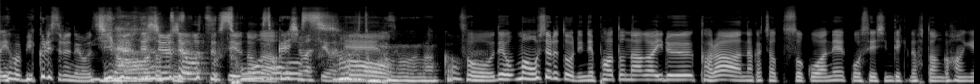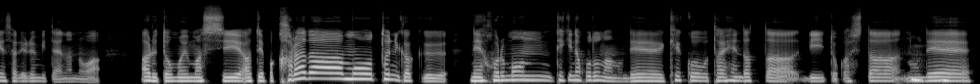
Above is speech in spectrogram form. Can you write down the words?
いやっぱびっくりするのよ自分で注射を打つっていうのが。びっくりしますよね。そうでまあおっしゃる通りねパートナーがいるからなんかちょっとそこはねこう精神的な負担が半減されるみたいなのはあると思いますしあとやっぱ体もとにかくねホルモン的なことなので結構大変だったりとかしたので、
